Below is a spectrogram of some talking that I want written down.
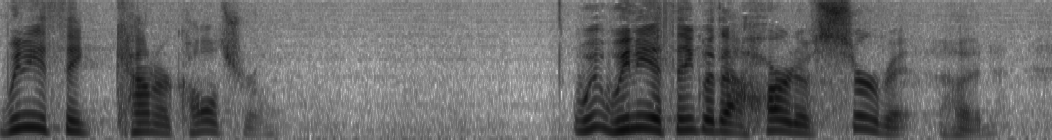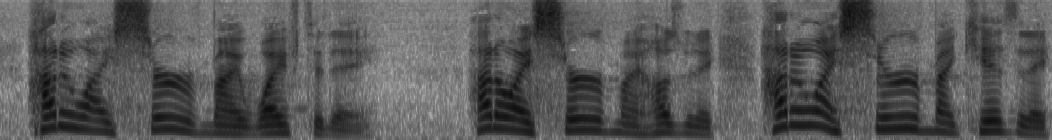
we need to think countercultural we, we need to think with that heart of servanthood. How do I serve my wife today? How do I serve my husband today? How do I serve my kids today?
